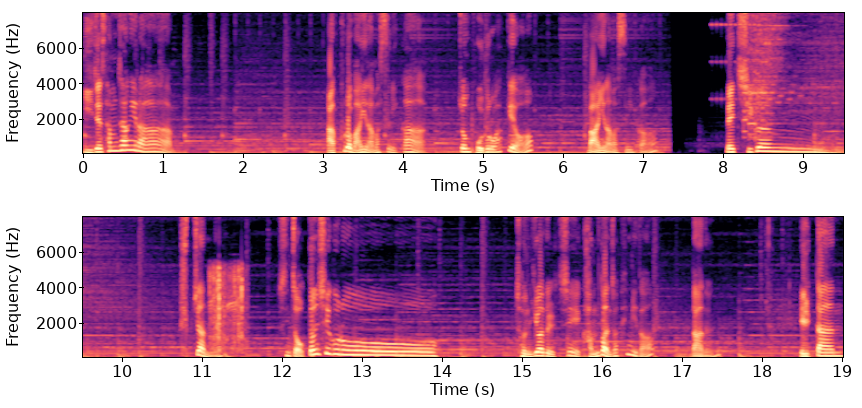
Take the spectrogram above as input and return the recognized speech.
이제 3장이라 앞으로 많이 남았으니까 좀 보도록 할게요. 많이 남았으니까. 네 지금 쉽지 않네 진짜 어떤 식으로 전개가 될지 감도 안 잡힙니다. 나는 일단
